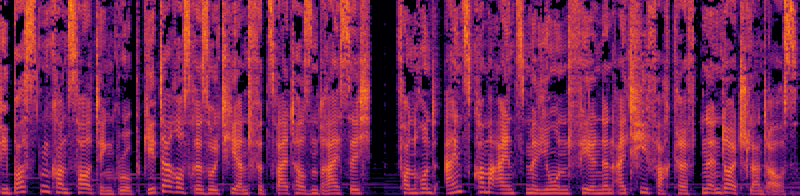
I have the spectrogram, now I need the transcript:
Die Boston Consulting Group geht daraus resultierend für 2030 von rund 1,1 Millionen fehlenden IT-Fachkräften in Deutschland aus.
